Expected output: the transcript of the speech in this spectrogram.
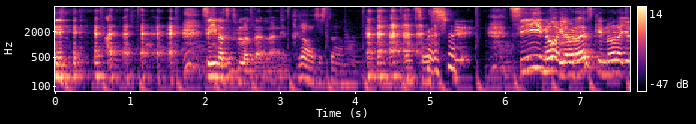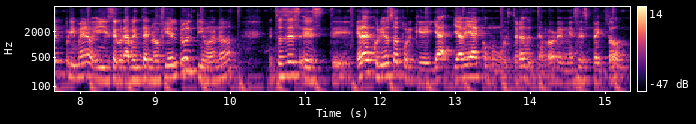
sí, nos explotan, la neta. No, se está. sí, no, y la verdad es que no era yo el primero y seguramente no fui el último, ¿no? Entonces, este, era curioso porque ya, ya había como historias de terror en ese aspecto.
